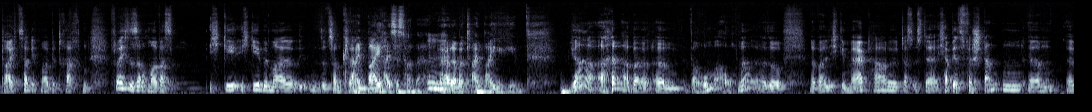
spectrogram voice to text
gleichzeitig mal betrachten, vielleicht ist es auch mal was, ich, ge, ich gebe mal sozusagen klein bei, heißt es dann. Mhm. Er hat aber klein beigegeben. Ja, aber ähm, warum auch? Ne? Also, na, weil ich gemerkt habe, das ist der, ich habe jetzt verstanden, ähm, äh,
